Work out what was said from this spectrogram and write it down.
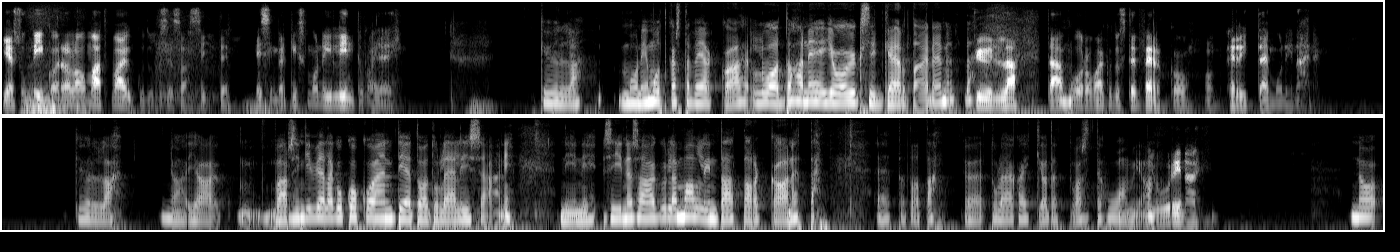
Ja supikoiralla on omat vaikutuksensa sitten esimerkiksi moniin lintulajeihin. Kyllä, monimutkaista verkkoa. Luontohan ei ole yksinkertainen. Että... Kyllä, tämä vuorovaikutusten verkko on erittäin moninainen. Kyllä, ja, ja varsinkin vielä kun koko ajan tietoa tulee lisää, niin, niin, niin siinä saa kyllä mallintaa tarkkaan, että, että tota, tulee kaikki otettua sitten huomioon. Juuri näin. No,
